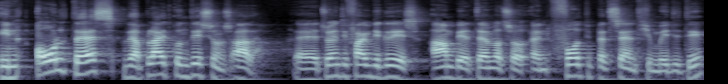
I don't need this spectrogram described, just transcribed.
In all tests, the applied conditions are uh, 25 degrees ambient temperature and 40% humidity.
